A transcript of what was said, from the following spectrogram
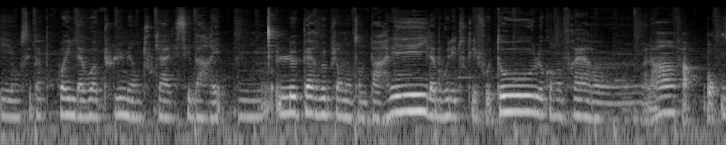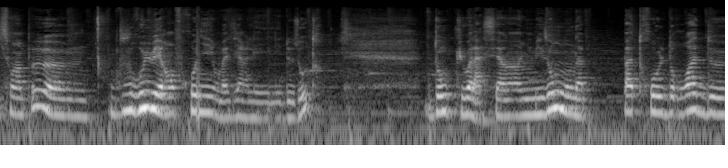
et on sait pas pourquoi il la voit plus, mais en tout cas elle s'est barrée. Le père veut plus en entendre parler, il a brûlé toutes les photos, le grand frère, euh, voilà. Enfin bon, ils sont un peu euh, bourrus et renfrognés, on va dire, les, deux autres. Donc voilà, c'est un- une maison où on n'a pas trop le droit de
